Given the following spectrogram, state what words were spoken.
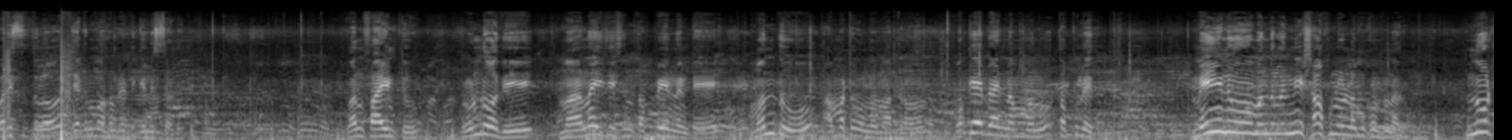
పరిస్థితుల్లో జగన్మోహన్ రెడ్డి గెలుస్తాడు. వన్ పాయింట్ రెండోది మా అన్నయ్య చేసిన తప్పు ఏంటంటే మందు అమ్మటంలో మాత్రం ఒకే బ్యాండ్ అమ్మను తప్పు లేదు. మెయిన్ మందులన్నీ షాపుల వాళ్ళు అమ్ముకుంటున్నారు. నూట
